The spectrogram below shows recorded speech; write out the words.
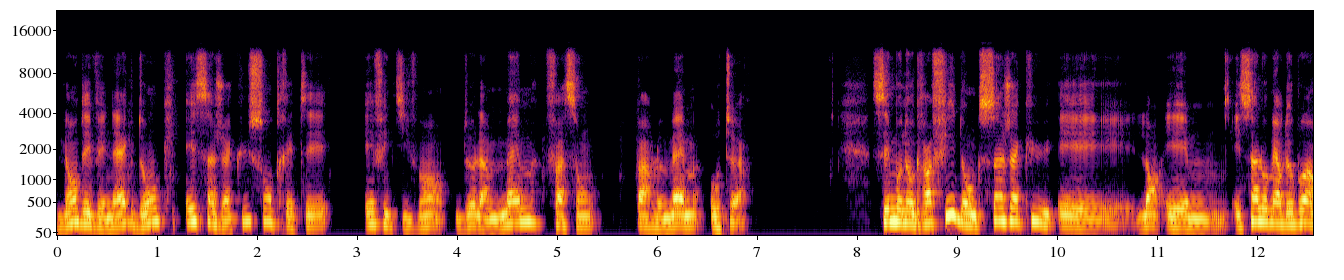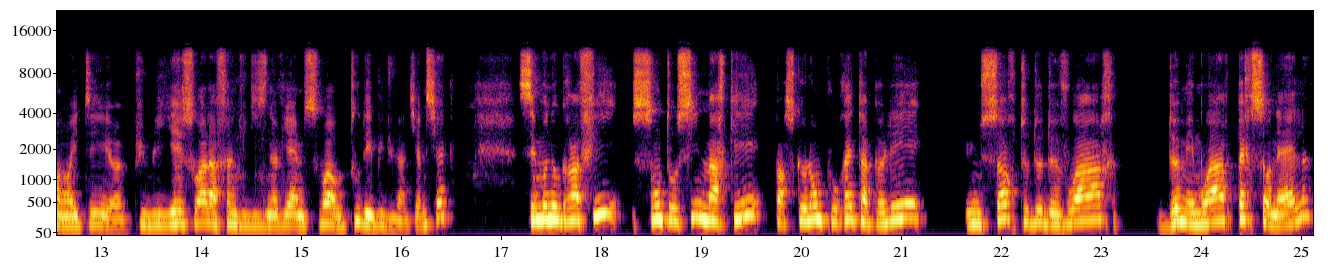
Landévennec, donc, et Saint-Jacques sont traités effectivement de la même façon par le même auteur. Ces monographies, donc Saint-Jacques et, et, Saint-Lomère-de-Bois, ont été euh, publiées soit à la fin du 19e, soit au tout début du 20e siècle. Ces monographies sont aussi marquées par ce que l'on pourrait appeler une sorte de devoir de mémoire personnel,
